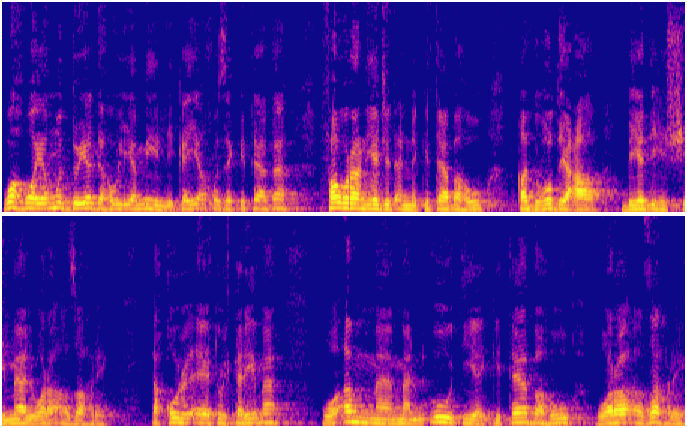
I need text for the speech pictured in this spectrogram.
وهو يمد يده اليمين لكي يأخذ كتابه فورا يجد أن كتابه قد وضع بيده الشمال وراء ظهره. تقول الآية الكريمة وأما من أوتي كتابه وراء ظهره.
